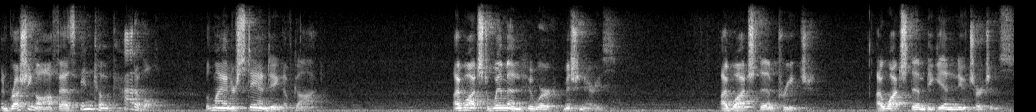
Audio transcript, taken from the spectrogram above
and brushing off as incompatible with my understanding of God. I watched women who were missionaries. I watched them preach. I watched them begin new churches.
